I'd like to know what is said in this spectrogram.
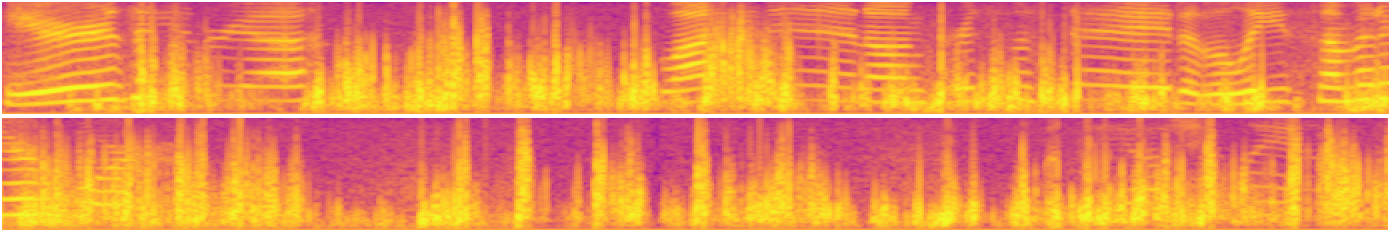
Here's Andrea flying in on Christmas Day to the Lee Summit Airport. Let's see how she lands.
